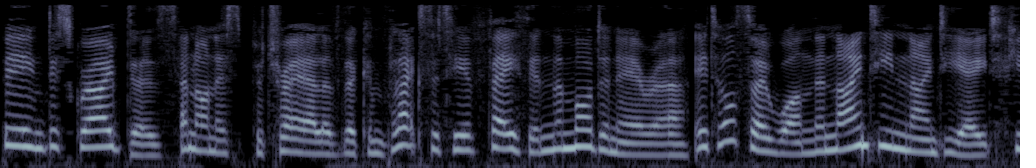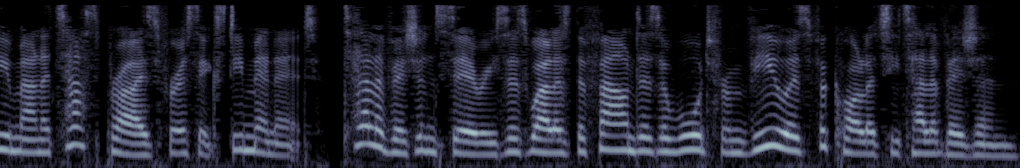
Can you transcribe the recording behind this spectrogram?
being described as an honest portrayal of the complexity of faith in the modern era. It also won the 1998 Humanitas Prize for a 60-minute television series as well as the Founders Award from Viewers for Quality Television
